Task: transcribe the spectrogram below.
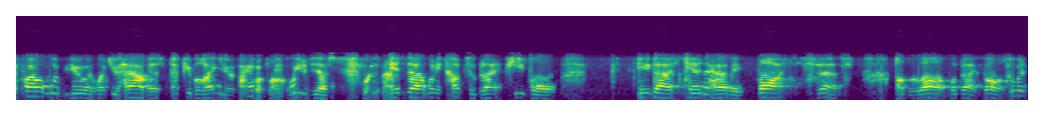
The problem with you and what you have is that people like you, I have a problem. we just, What is that? that when it comes to black people, you guys tend to have a false sense of love for black folks. Who is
